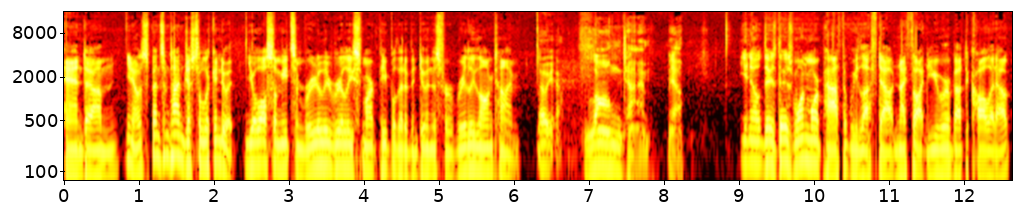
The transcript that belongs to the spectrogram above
and um, you know, spend some time just to look into it. You'll also meet some really really smart people that have been doing this for a really long time. Oh yeah. Long time. Yeah. You know, there's there's one more path that we left out, and I thought you were about to call it out,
